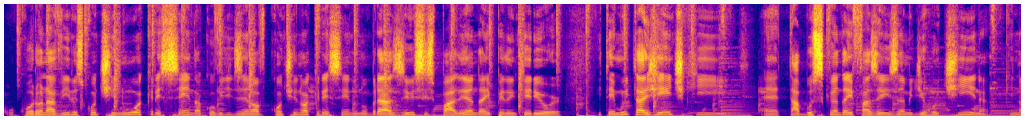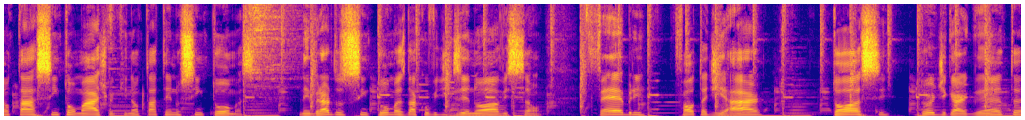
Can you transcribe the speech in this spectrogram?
O coronavírus continua crescendo, a Covid-19 continua crescendo no Brasil e se espalhando aí pelo interior. E tem muita gente que está é, buscando aí fazer exame de rotina, que não está sintomático, que não está tendo sintomas. Lembrar dos sintomas da Covid-19 são febre, falta de ar, tosse, dor de garganta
